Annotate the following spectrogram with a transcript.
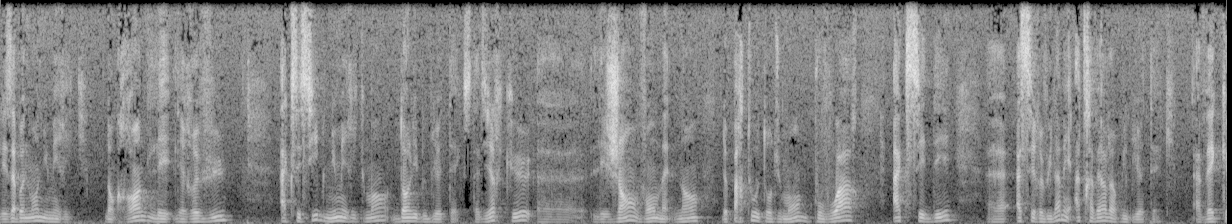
les abonnements numériques. Donc rendre les, revues accessibles numériquement dans les bibliothèques. C'est-à-dire que euh, les gens vont maintenant, de partout autour du monde, pouvoir accéder euh, à ces revues-là, mais à travers leur bibliothèque. Avec,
